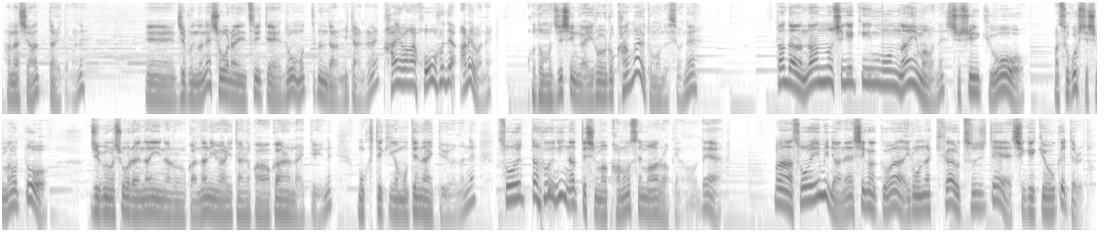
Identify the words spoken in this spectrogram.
話し合ったりとかねえー、自分のね、将来についてどう思ってるんだろうみたいなね、会話が豊富であればね、子供自身がいろいろ考えると思うんですよね。ただ、何の刺激もないままね、思春期を、まあ、過ごしてしまうと、自分は将来何になるのか、何をやりたいのかわからないというね、目的が持てないというようなね、そういった風になってしまう可能性もあるわけなので、まあそういう意味ではね、私学はいろんな機会を通じて刺激を受けてると。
